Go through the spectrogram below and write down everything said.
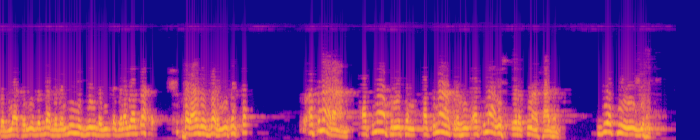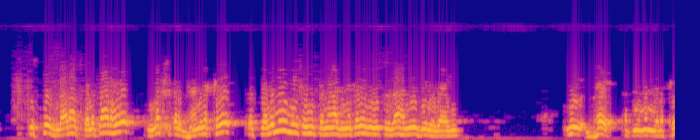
बदला फिर बदला बदलने में जीवन बदलता चला जाता है और आगे बढ़ नहीं सकता। तो अपना राम, अपना प्रियतम, अपना प्रभु, अपना इष्ट और अपना साधन, जो अपने योग्य है उसके द्वारा चलता रहे, लक्ष्य पर ध्यान रखे, और चलने में कहीं प्रमाद न करे, नहीं तो राह में जेल हो जाएगी। ये भय अपने मन में रखे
